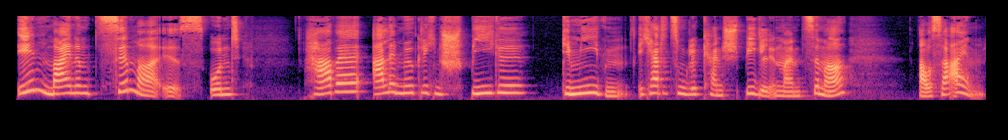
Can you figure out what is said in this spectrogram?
in meinem Zimmer ist und habe alle möglichen Spiegel gemieden. Ich hatte zum Glück keinen Spiegel in meinem Zimmer, außer einen,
